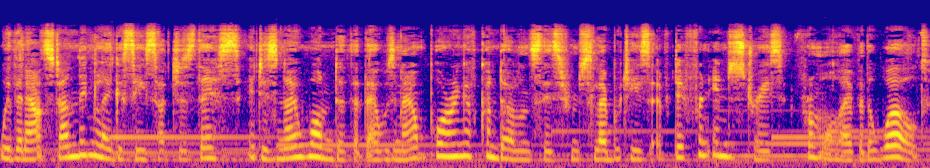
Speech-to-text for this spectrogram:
With an outstanding legacy such as this, it is no wonder that there was an outpouring of condolences from celebrities of different industries from all over the world.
